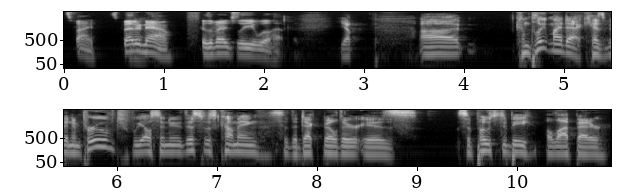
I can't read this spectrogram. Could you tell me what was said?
It's fine. It's better now because eventually you will have. It. Yep. Uh, complete my deck has been improved. We also knew this was coming, so the deck builder is supposed to be a lot better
